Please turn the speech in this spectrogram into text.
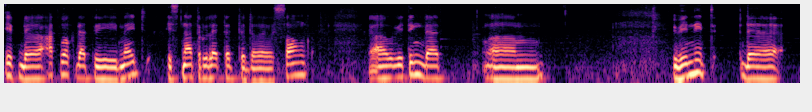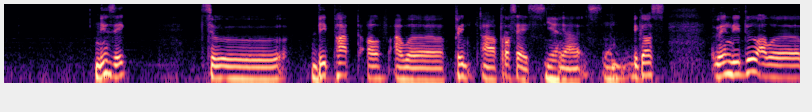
if the artwork that we made is not related to the song, uh, we think that um, we need the music to be part of our print uh, process. Yeah. S- Because when we do our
